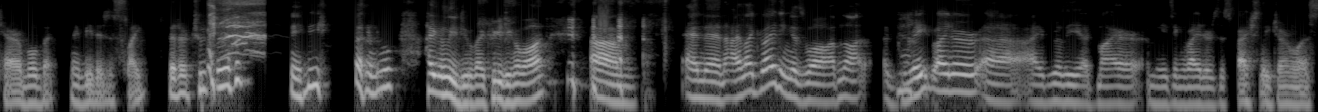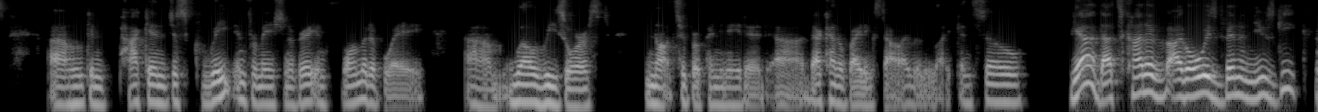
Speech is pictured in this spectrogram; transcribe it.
terrible, but maybe there's a slight bit of truth to it. maybe. I don't know. I really do like reading a lot. Um, and then I like writing as well. I'm not a great yeah. writer. Uh, I really admire amazing writers, especially journalists. uh, who can pack in just great information, a very informative way, um, well resourced, not super opinionated. Uh, that kind of writing style I really like. And so, yeah, that's kind of, I've always been a news geek.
